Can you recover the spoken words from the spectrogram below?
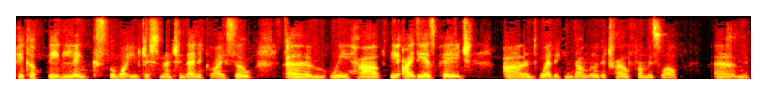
pick up the links for what you've just mentioned there, Nicolai. So um, we have the ideas page and where they can download the trial from as well, um,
